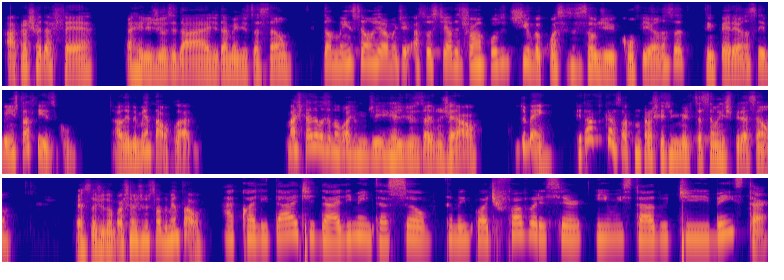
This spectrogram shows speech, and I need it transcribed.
A prática da fé, a religiosidade, da meditação também são geralmente associadas de forma positiva com a sensação de confiança, temperança e bem-estar físico, além do mental, claro. Mas caso você não goste de religiosidade no geral, tudo bem. Que tal ficar só com práticas de meditação e respiração? Essas ajudam bastante no estado mental. A qualidade da alimentação também pode favorecer em um estado de bem-estar,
